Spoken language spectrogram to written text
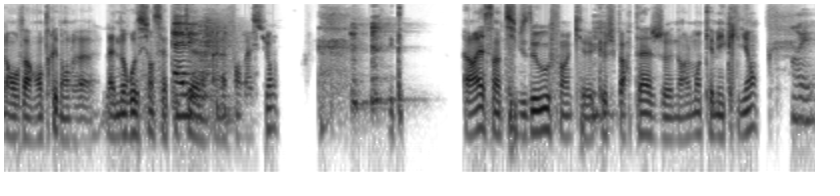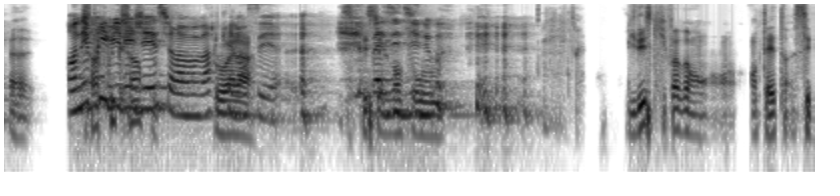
Là, on va rentrer dans la, neuroscience appliquée à, la formation. alors là, c'est un tips de ouf hein, que, je partage euh, normalement qu'à mes clients. Oui. Euh, on est, privilégié sur un moment voilà. Vas-y, dis-nous. L'idée, ce qu'il faut avoir en, tête, c'est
